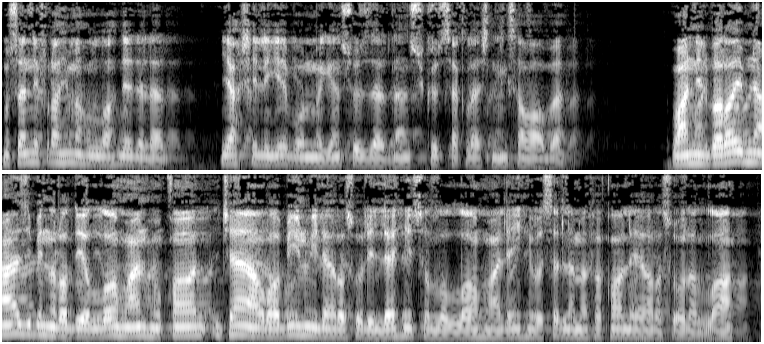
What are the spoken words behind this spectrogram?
مصنف رحمه الله dedilar yaxshiligi bo'lmagan so'zlardan sukut saqlashning savobi. وعن البراء بن عازب رضي الله عنه قال جاء أعرابي إلى رسول الله صلى الله عليه وسلم فقال يا رسول الله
